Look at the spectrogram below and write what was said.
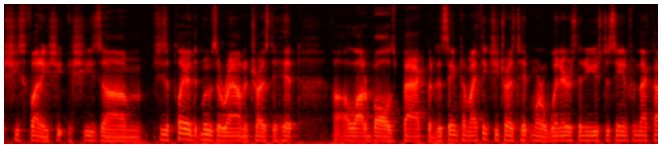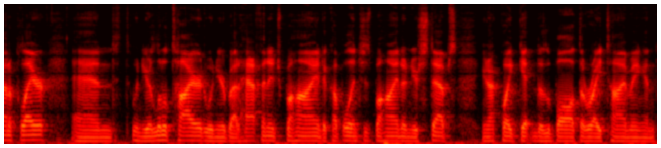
she's funny. She she's um she's a player that moves around and tries to hit a lot of balls back, but at the same time, I think she tries to hit more winners than you're used to seeing from that kind of player. And when you're a little tired, when you're about half an inch behind, a couple inches behind on your steps, you're not quite getting to the ball at the right timing. And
